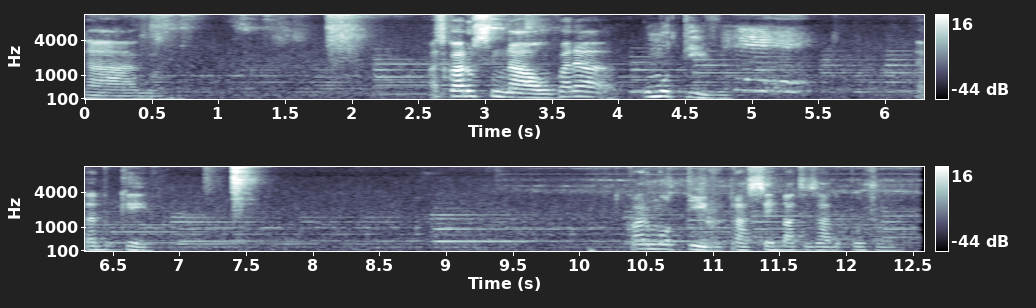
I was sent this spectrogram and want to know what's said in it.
da água. Mas qual era o sinal? Qual era o motivo? Era do quê? Qual era o motivo para ser batizado por João?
